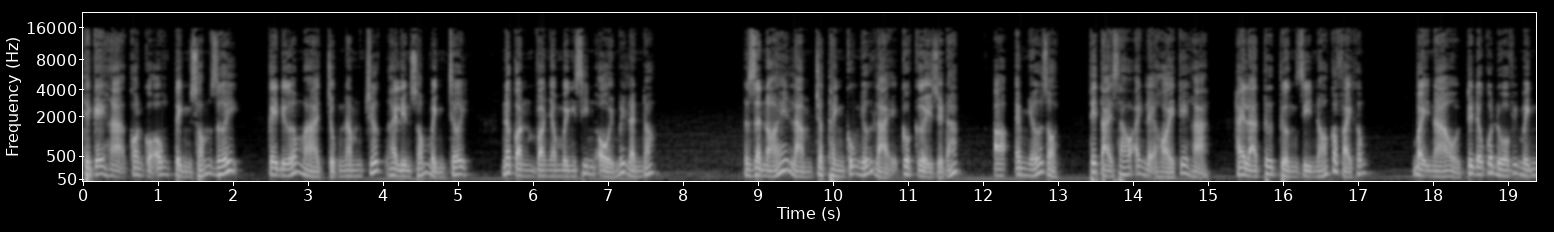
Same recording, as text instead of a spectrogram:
Thì cây Hạ con của ông tình xóm dưới, cây đứa mà chục năm trước hay lên xóm mình chơi. Nó còn vào nhà mình xin ổi mấy lần đó. Dần nói làm cho thành cũng nhớ lại, cô cười rồi đáp. À em nhớ rồi, thế tại sao anh lại hỏi cái hả? Hay là tư tưởng gì nó có phải không? Bậy nào, tôi đâu có đùa với mình.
